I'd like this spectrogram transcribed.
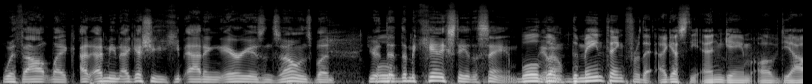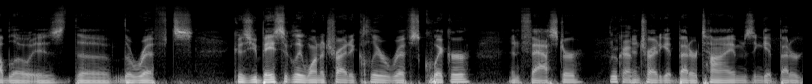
without like I, I mean I guess you could keep adding areas and zones, but you're, Well- the, the mechanics stay the same. Well, the know? the main thing for the I guess the end game of Diablo is the the rifts because you basically want to try to clear rifts quicker and faster. Okay. And try to get better times and get better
